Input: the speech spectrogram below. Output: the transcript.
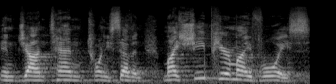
in John 10 27, My sheep hear my voice,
